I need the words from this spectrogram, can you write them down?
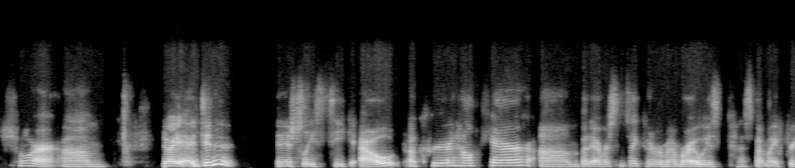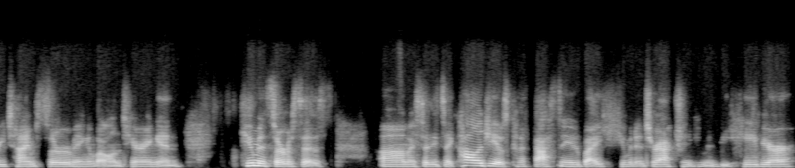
Sure. Um, you know, I, I, didn't initially seek out a career in healthcare, um, but ever since I could remember, I always kind of spent my free time serving and volunteering and human services. Um, I studied psychology. I was kind of fascinated by human interaction, human behavior.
